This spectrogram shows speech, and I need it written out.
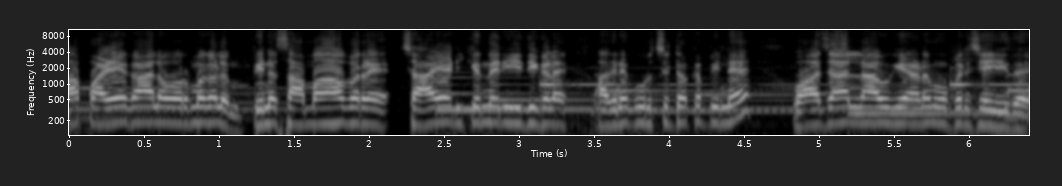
ആ പഴയ കാല ഓർമ്മകളും പിന്നെ സമാവറ് ചായ അടിക്കുന്ന രീതികൾ അതിനെ കുറിച്ചിട്ടൊക്കെ പിന്നെ വാചാലനാവുകയാണ് മൂപ്പര് ചെയ്തത്.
